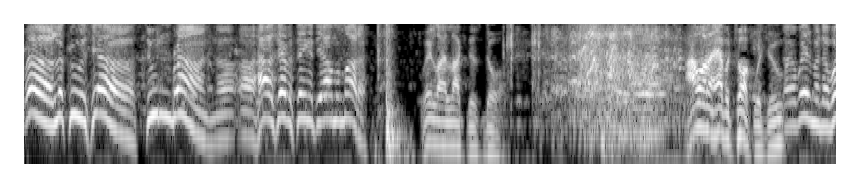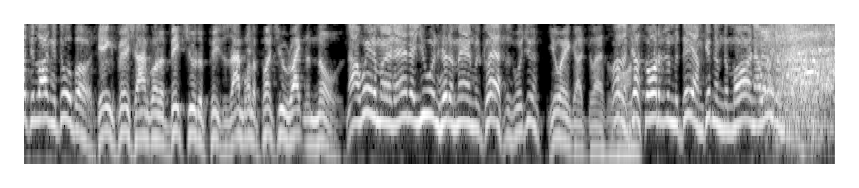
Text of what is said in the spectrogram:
Well, look who's here. Student Brown. Uh, uh, how's everything at the alma mater? Wait till I lock this door. I want to have a talk with you. Uh, wait a minute. What you locking to do about? it? Kingfish, I'm going to beat you to pieces. I'm going to punch you right in the nose. Now, wait a minute, Andy. You wouldn't hit a man with glasses, would you? You ain't got glasses Well, I just ordered them today. I'm getting them tomorrow. Now, wait a minute.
